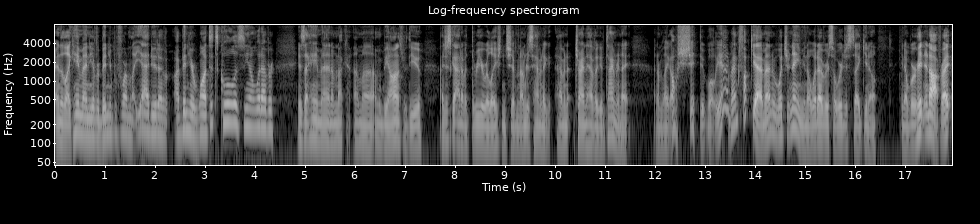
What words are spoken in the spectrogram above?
and they're like, "Hey man, you ever been here before?" I'm like, "Yeah, dude, I've I've been here once. It's cool. It's you know whatever." It's like, "Hey man, I'm not. I'm uh, I'm gonna be honest with you. I just got out of a three year relationship, and I'm just having a having a, trying to have a good time tonight." And I'm like, "Oh shit, dude. Well, yeah, man. Fuck yeah, man. What's your name? You know, whatever." So we're just like, you know, you know, we're hitting it off, right?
